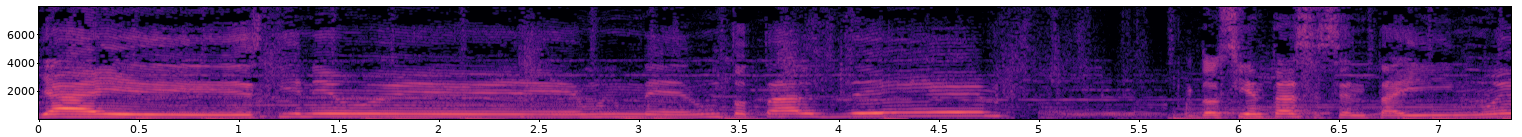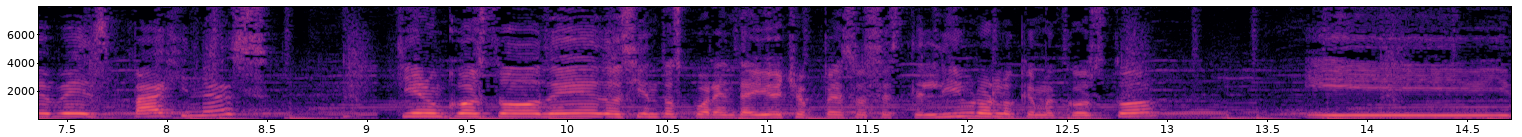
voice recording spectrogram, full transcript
Ya es, tiene eh, un, eh, un total de 269 páginas. Tiene un costo de 248 pesos este libro, lo que me costó. Y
